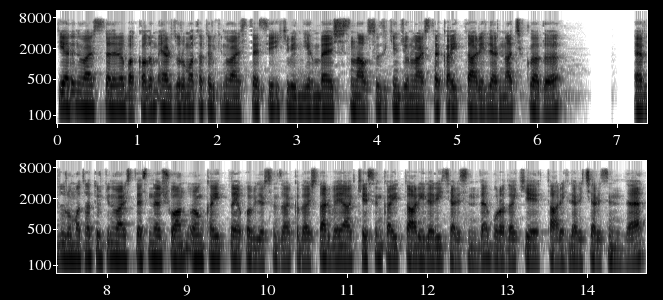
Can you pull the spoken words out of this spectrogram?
Diğer üniversitelere bakalım. Erzurum Atatürk Üniversitesi 2025 sınavsız ikinci üniversite kayıt tarihlerini açıkladı. Erzurum Atatürk Üniversitesi'nde şu an ön kayıt da yapabilirsiniz arkadaşlar veya kesin kayıt tarihleri içerisinde buradaki tarihler içerisinde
